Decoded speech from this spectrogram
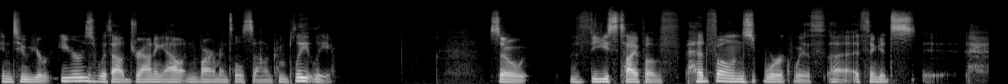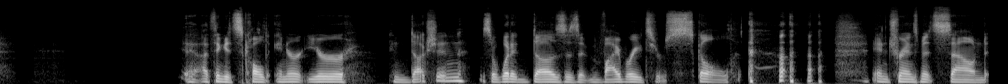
into your ears without drowning out environmental sound completely. So these type of headphones work with uh, i think it's i think it's called inner ear induction. So what it does is it vibrates your skull and transmits sound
